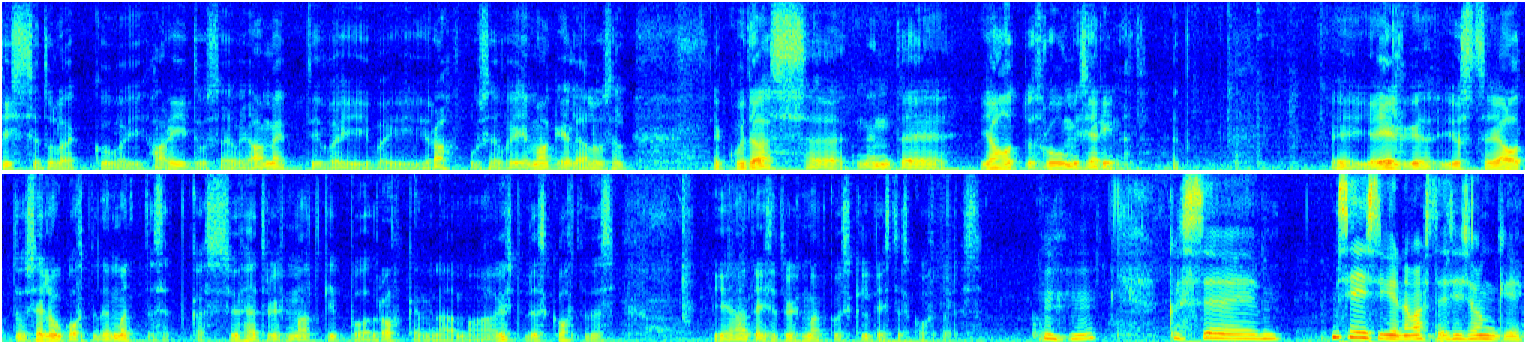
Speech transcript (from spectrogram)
sissetuleku või hariduse või ameti või, või rahvuse või emakeele alusel, et kuidas äh, nende jaotus ruumis erineb, ja eelkõige just see jaotus elukohtade mõttes, et kas ühed rühmad kipuvad rohkem elama ühtedes kohtades ja teised rühmad kuskil teistes kohtades mm. -hmm. kas see, mis see eestikeelne vaste siis ongi,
